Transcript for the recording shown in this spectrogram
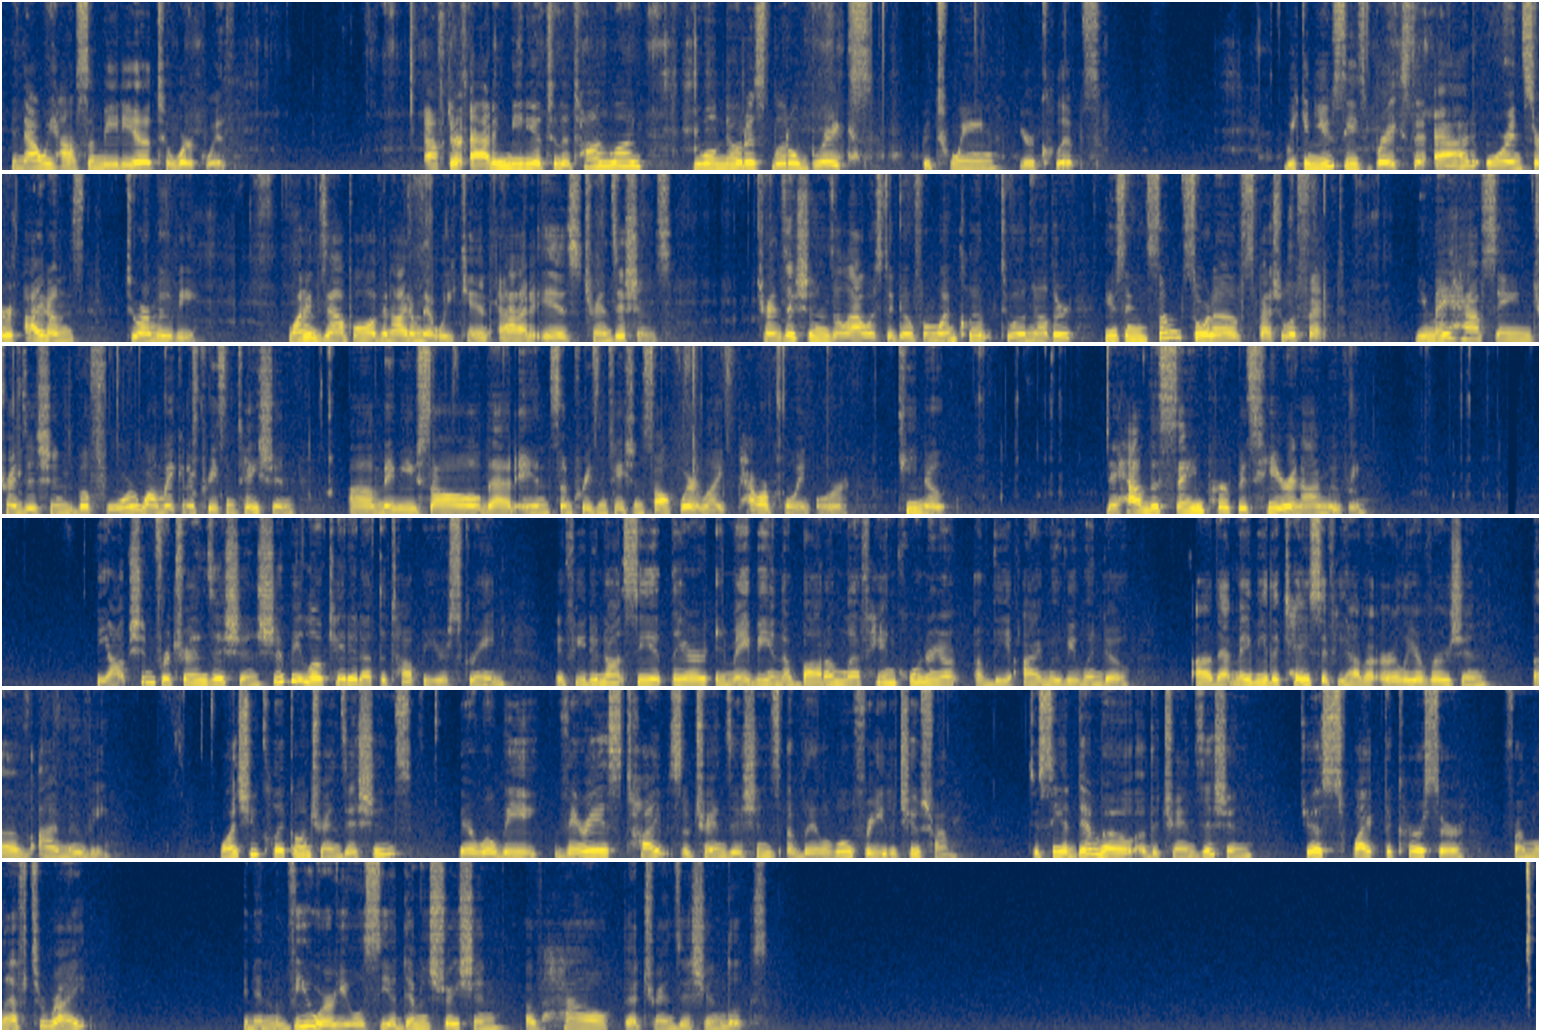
And now we have some media to work with. After adding media to the timeline, you will notice little breaks between your clips. We can use these breaks to add or insert items to our movie. One example of an item that we can add is transitions. Transitions allow us to go from one clip to another using some sort of special effect. You may have seen transitions before while making a presentation. Uh, maybe you saw that in some presentation software like PowerPoint or Keynote. They have the same purpose here in iMovie. The option for transition should be located at the top of your screen. If you do not see it there, it may be in the bottom left hand corner of the iMovie window. Uh, that may be the case if you have an earlier version of iMovie. Once you click on transitions, there will be various types of transitions available for you to choose from. To see a demo of the transition, just swipe the cursor from left to right and in the viewer you will see a demonstration of how that transition looks.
